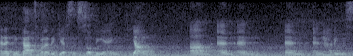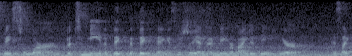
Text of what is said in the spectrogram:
And I think that's one of the gifts of still being young, um, and, and, and, and having the space to learn. But to me, the big, the big thing, especially, and, being reminded being here, is like,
